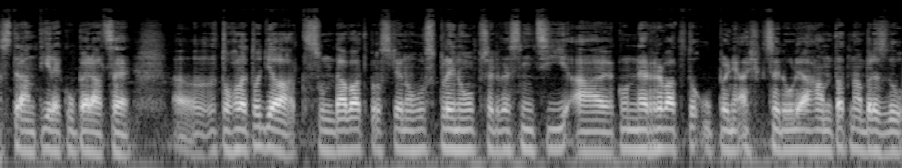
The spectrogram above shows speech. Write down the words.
stran té rekuperace, eh, tohle to dělat, sundávat prostě nohu z plynu před vesnicí a jako nervat to úplně až k ceduli a hamtat na brzdu.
